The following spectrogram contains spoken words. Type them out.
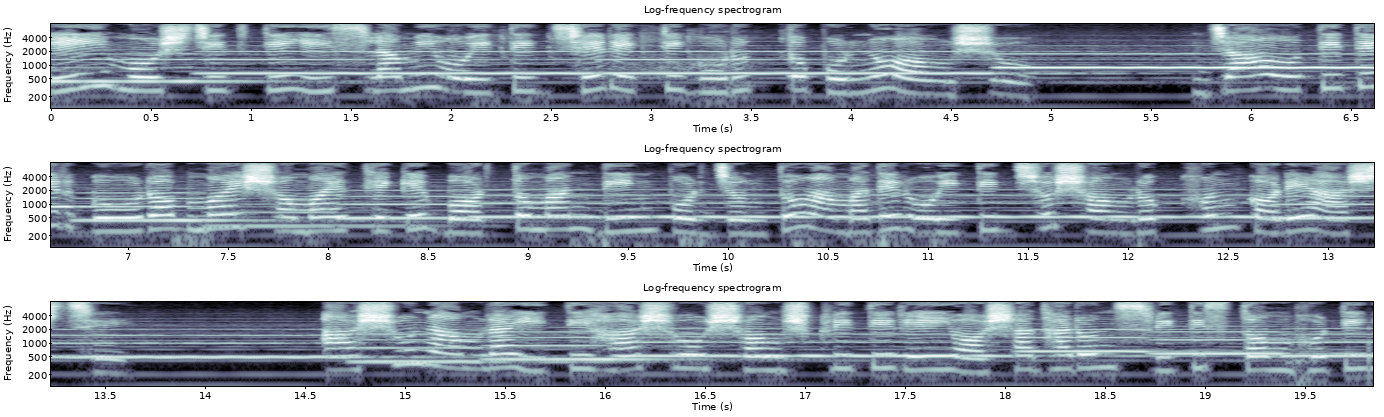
এই মসজিদটি ইসলামী ঐতিহ্যের একটি গুরুত্বপূর্ণ অংশ, যা অতীতের গৌরবময় সময় থেকে বর্তমান দিন পর্যন্ত আমাদের ঐতিহ্য সংরক্ষণ করে আসছে। আসুন আমরা ইতিহাস ও সংস্কৃতির এই অসাধারণ স্মৃতিস্তম্ভটি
